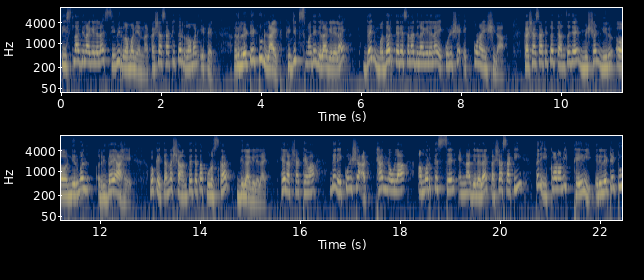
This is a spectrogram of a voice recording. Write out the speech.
तीसला दिला गेलेला आहे सी व्ही रमन यांना. कशासाठी? तर Raman effect related to light फिजिक्समध्ये दिला गेलेला आहे. देन मदर तेरेसाला दिला गेलेला आहे एकोणीसशे एकोणऐंशीला. कशासाठी? तर त्यांचं जे मिशन निर निर्मल हृदय आहे ओके त्यांना शांततेचा पुरस्कार दिला गेलेला आहे. हे लक्षात ठेवा. देन एकोणीसशे अठ्ठ्याण्णवला अमर्त्य सेन यांना दिलेला आहे. कशासाठी? तर economic theory related to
